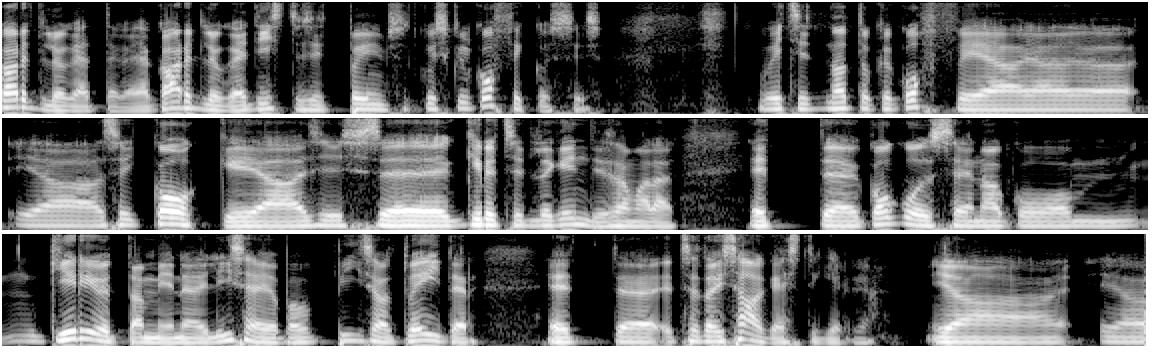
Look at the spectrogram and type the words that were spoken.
kardilugejatega ja kardilugejad istusid põhimõtteliselt kuskil kohvikus siis. võtsid natuke kohvi ja, ja, ja sõid kooki ja siis äh, kirjutasid legendi samal ajal. et äh, kogu see nagu mm, kirjutamine oli ise juba piisavalt veider, et, äh, et seda ei saagi hästi kirja. ja, ja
